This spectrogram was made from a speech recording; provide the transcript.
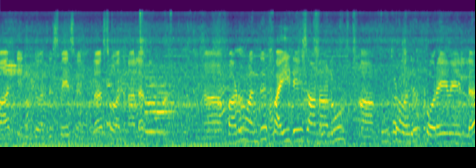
பார்க்கிங்க்கு வந்து ஸ்பேஸ் வேணும்ல. ஸோ அதனால் படம் வந்து ஃபைவ் டேஸ் ஆனாலும் கூட்டம் வந்து குறையவே இல்லை.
